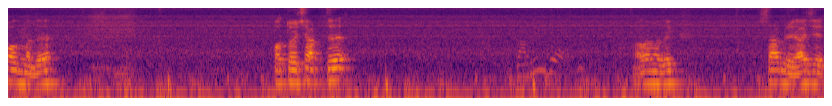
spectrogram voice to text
olmadı. Pato'ya çarptı. Alamadık. Sabri Hacı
